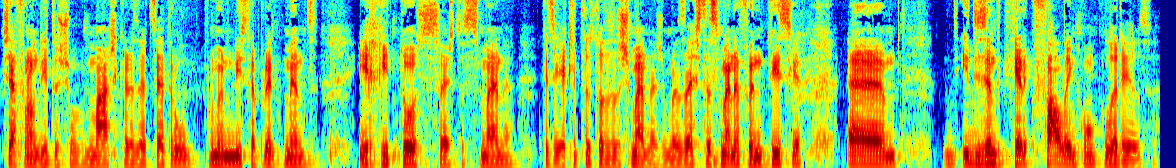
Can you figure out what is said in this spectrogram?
que já foram ditas sobre máscaras, etc. O Primeiro-Ministro aparentemente irritou-se esta semana, quer dizer, irrita-se todas as semanas, mas esta semana foi notícia, eh, e dizendo que quer que falem com clareza.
